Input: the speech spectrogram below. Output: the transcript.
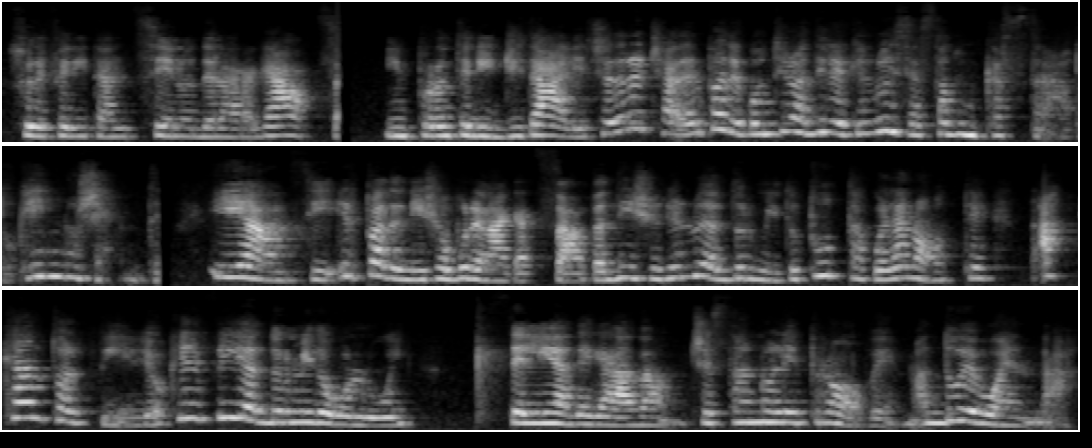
sulle ferite al seno della ragazza, impronte digitali eccetera eccetera, il padre continua a dire che lui sia stato incastrato, che è innocente. E anzi, il padre dice pure una cazzata, dice che lui ha dormito tutta quella notte accanto al figlio, che il figlio ha dormito con lui. Stellina de casa, ci stanno le prove, ma dove vuoi andare?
